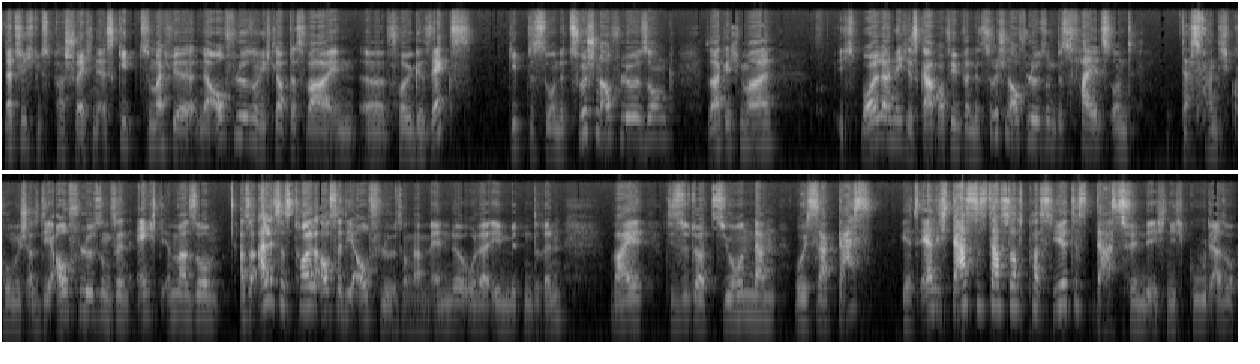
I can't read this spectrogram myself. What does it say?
natürlich gibt es ein paar Schwächen. Es gibt zum Beispiel eine Auflösung, ich glaube, das war in äh, Folge 6, gibt es so eine Zwischenauflösung, sag ich mal. Ich spoiler nicht, es gab auf jeden Fall eine Zwischenauflösung des Falls und das fand ich komisch. Also die Auflösungen sind echt immer so. Also alles ist toll, außer die Auflösung am Ende oder eben mittendrin. Weil die Situation dann, wo ich sage, das, jetzt ehrlich, das ist das, was passiert ist, das finde ich nicht gut. Also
